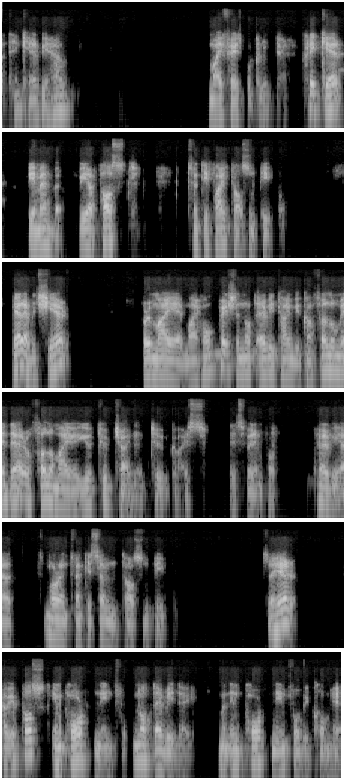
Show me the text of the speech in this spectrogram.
I think here we have my Facebook group. Click here, be a member. We are past 25,000 people. Here I will share for my uh, my homepage and not every time you can follow me there or follow my YouTube channel too, guys. It's very important. Here we are more than 27,000 people. So here uh, I will post important info, not every day, but important info we come here.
